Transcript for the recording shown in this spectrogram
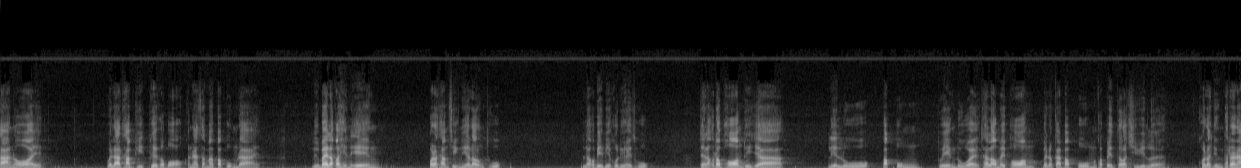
ตราน้อย เวลาทำผิดเพื่อนก็บอก อันนั้นสามารถปรับปรุงได้ หรือไม่เราก็เห็นเองว่าเราทำสิ่งนี้เราต้องทุกข์เราก็เบียดเบียนคนอื่นให้ทุกข์แต่เราก็ต้องพร้อมที่จะเรียนรู้ปรับปรุง ตัวเองด้วย ถ้าเราไม่พร้อมไม่ต้องการปรับปรุงมันก็เป็นตลอดชีวิตเลย คนเราจึงพัฒนา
